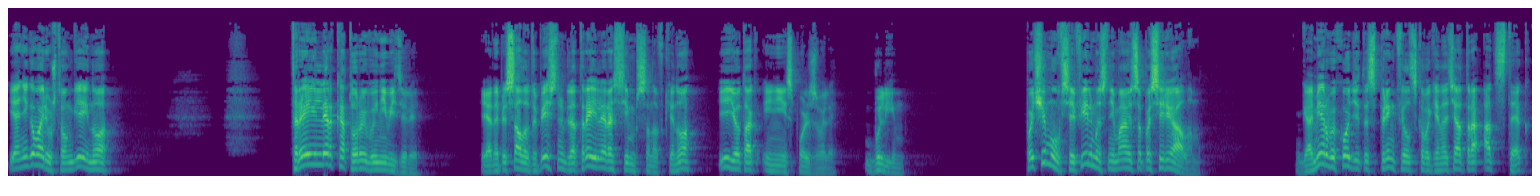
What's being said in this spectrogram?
Я не говорю, что он гей, но... Трейлер, который вы не видели. Я написал эту песню для трейлера Симпсона в кино, и ее так и не использовали. Блин. Почему все фильмы снимаются по сериалам? Гомер выходит из Спрингфилдского кинотеатра «Ацтек».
